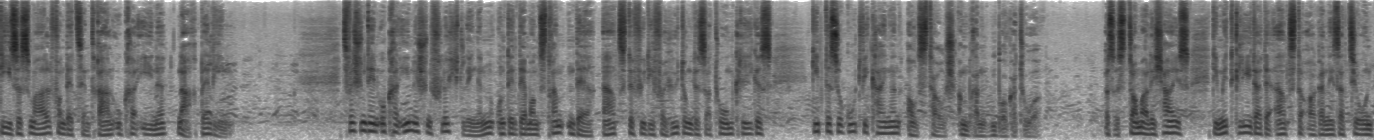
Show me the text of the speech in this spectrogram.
dieses Mal von der Zentralukraine nach Berlin. Zwischen den ukrainischen Flüchtlingen und den Demonstranten der Ärzte für die Verhütung des Atomkrieges gibt es so gut wie keinen Austausch am Brandenburger Tor. Es ist sommerlich heiß, die Mitglieder der Ärzteorganisation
